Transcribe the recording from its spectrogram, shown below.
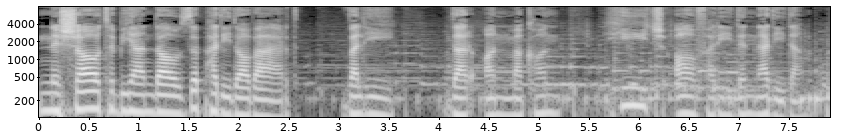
نشاط بیاندازه پدید آورد. ولی در آن مکان هیچ آفریده ندیدم.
